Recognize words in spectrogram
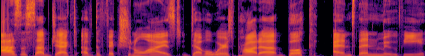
As the subject of the fictionalized Devil Wears Prada book and then movie,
